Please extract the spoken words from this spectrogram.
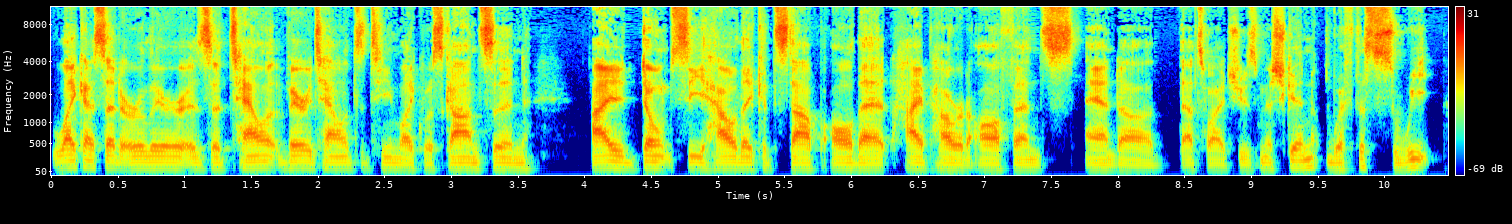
like I said earlier, is a talent, very talented team like Wisconsin. I don't see how they could stop all that high powered offense. And uh, that's why I choose Michigan with the sweep.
